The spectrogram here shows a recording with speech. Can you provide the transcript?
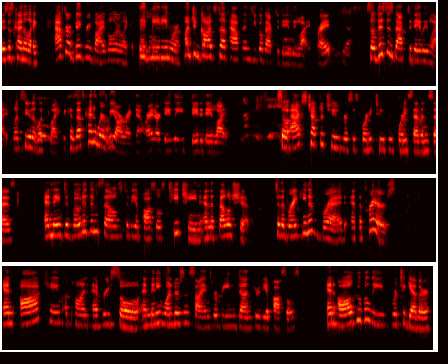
This is kind of like after a big revival or like a big meeting where a bunch of God stuff happens, you go back to daily life, right? Yes. So this is back to daily life. Let's see what it looked like because that's kind of where we are right now, right? Our daily day to day life. So Acts chapter 2, verses 42 through 47 says, And they devoted themselves to the apostles' teaching and the fellowship, to the breaking of bread and the prayers. And awe came upon every soul, and many wonders and signs were being done through the apostles. And all who believed were together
